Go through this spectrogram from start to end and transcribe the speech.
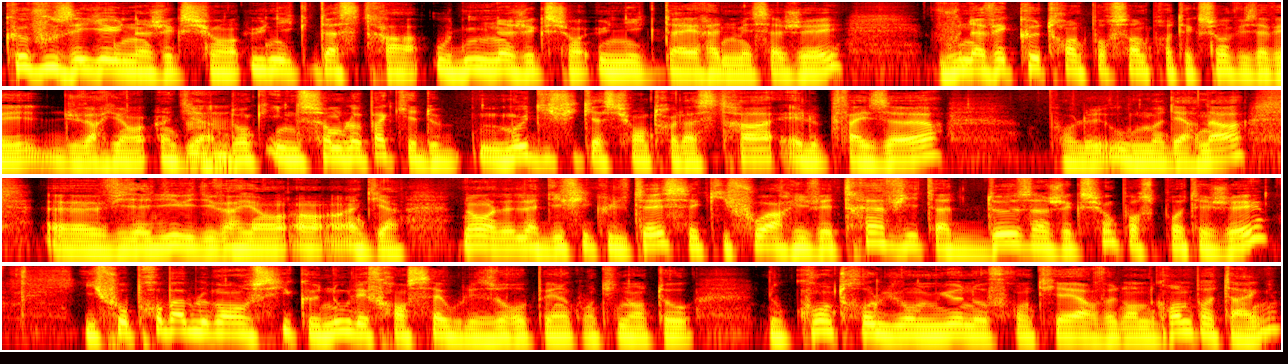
que vous ayez une injection unique d'Astra ou une injection unique d'ARN messager, vous n'avez que 30% de protection vis-à-vis du variant indien. Mmh. Donc il ne semble pas qu'il y ait de modification entre l'Astra et le Pfizer pour le, ou Moderna euh, vis-à-vis du variant indien. Non, la difficulté, c'est qu'il faut arriver très vite à deux injections pour se protéger. Il faut probablement aussi que nous, les Français ou les Européens continentaux, nous contrôlions mieux nos frontières venant de Grande-Bretagne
